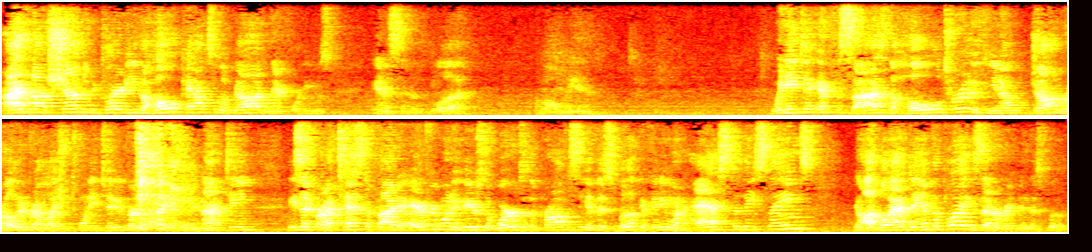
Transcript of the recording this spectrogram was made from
I have not shunned to declare to you the whole counsel of God, and therefore he was innocent of the blood of all men. We need to emphasize the whole truth. You know, John wrote in Revelation 22, verses 18 and 19, he said, For I testify to everyone who hears the words of the prophecy of this book, if anyone adds to these things, God will add to him the plagues that are written in this book.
